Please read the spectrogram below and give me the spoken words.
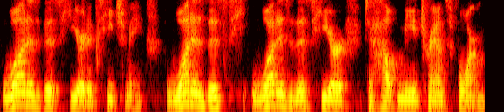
What is this here to teach me? What is this what is this here to help me transform?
